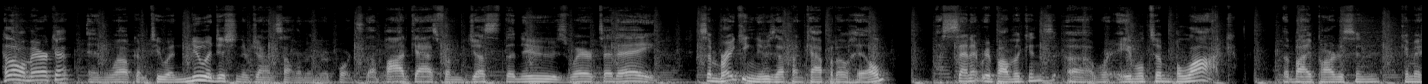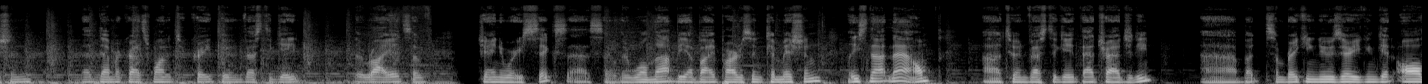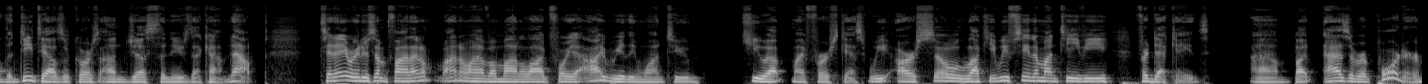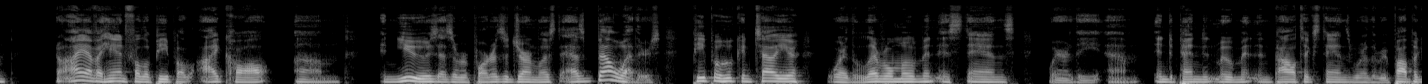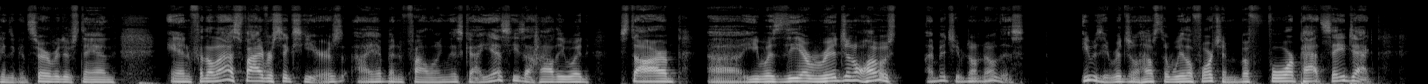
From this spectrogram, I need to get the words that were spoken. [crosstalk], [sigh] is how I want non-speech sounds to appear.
Hello, America, and welcome to a new edition of John Solomon Reports, the podcast from Just the News, where today, some breaking news up on Capitol Hill. Senate Republicans uh, were able to block the bipartisan commission that Democrats wanted to create to investigate the riots of January 6th. Uh, so there will not be a bipartisan commission, at least not now, uh, to investigate that tragedy. Uh, but some breaking news there. You can get all the details, of course, on justthenews.com. Now, today we're gonna do something fun. I don't I don't have a monologue for you. I really want to cue up my first guest. We are so lucky. We've seen him on TV for decades. Um, but as a reporter, you know, I have a handful of people I call um, and use as a reporter, as a journalist, as bellwethers, people who can tell you where the liberal movement is stands, where the um, independent movement in politics stands, where the Republicans and conservatives stand. And for the last five or six years, I have been following this guy. Yes, he's a Hollywood star. Uh, he was the original host. I bet you don't know this. He was the original host of Wheel of Fortune before Pat Sajak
